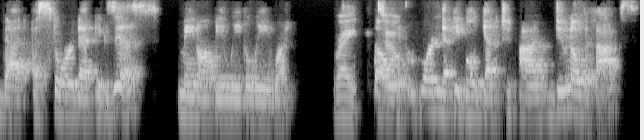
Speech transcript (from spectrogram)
that a store that exists may not be legally run. Right. So, so it's important that people get to uh, do know the facts.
